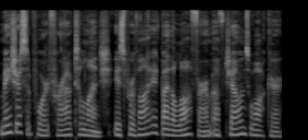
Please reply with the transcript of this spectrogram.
Major support for Out to Lunch is provided by the law firm of Jones Walker,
